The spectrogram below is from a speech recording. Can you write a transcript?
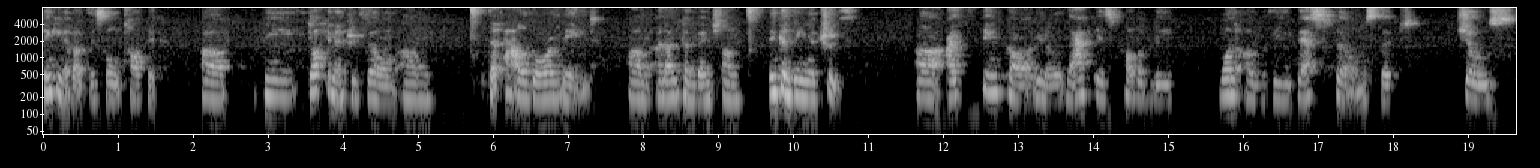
thinking about this whole topic, uh, the documentary film um, that Al Gore made, um, An Unconventional, um, Inconvenient Truth. Uh, I think, uh, you know, that is probably one of the best films that shows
